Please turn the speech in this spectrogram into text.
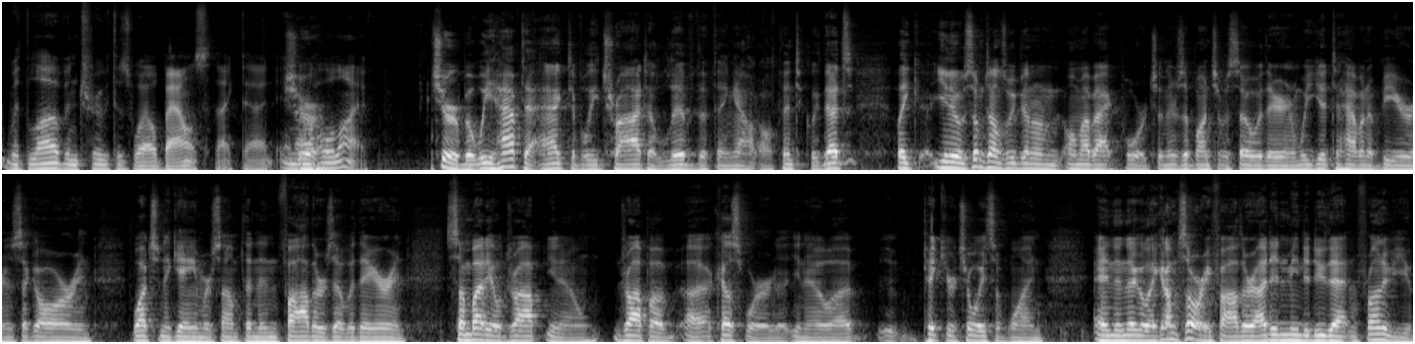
with love and truth as well, balance like that in Sure. our whole life. Sure, but we have to actively try to live the thing out authentically. That's like, you know, sometimes we've been on, on my back porch and there's a bunch of us over there and we get to having a beer and a cigar and watching a game or something and father's over there and somebody will drop, you know, drop a, a cuss word, you know, uh, pick your choice of one. And then they're like, I'm sorry, father. I didn't mean to do that in front of you.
